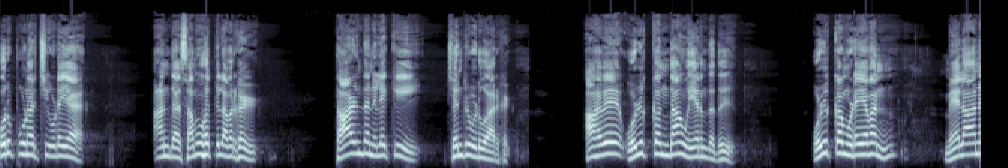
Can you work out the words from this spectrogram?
பொறுப்புணர்ச்சியுடைய அந்த சமூகத்தில் அவர்கள் தாழ்ந்த நிலைக்கு சென்று விடுவார்கள். ஆகவே ஒழுக்கம்தான் உயர்ந்தது. ஒழுக்கம் உடையவன் மேலான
